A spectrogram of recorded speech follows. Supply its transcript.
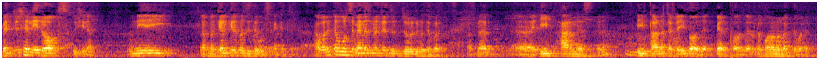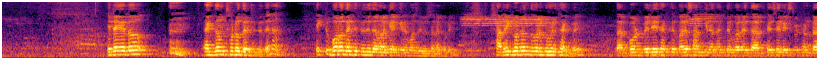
পেট্রিশিয়ালি রক্স কুশি না। উনি এই আপনার ক্যালকুলেটর দিতে বলছেন এক্ষেত্রে। আবার এটা বলছে ম্যানেজমেন্টের জরুরি হতে পারে। আপনার হিপ হারনেস তাই না? হিপ হারনেস একটা ই পাওয়া যায় প্যাড পাওয়া যায় ওটা পরানো লাগতে পারে। এটা গেল একদম ছোটদের ক্ষেত্রে তাই না? একটু বড়দের ক্ষেত্রে যদি আমরা ক্যালকুলেটর বিবেচনা করি শারীরিক গঠন তো ওরকমই থাকবে। তার পট বেলিয়ে থাকতে পারে সানকিনা থাকতে পারে তার ফেসিয়াল এক্সপ্রেশনটা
